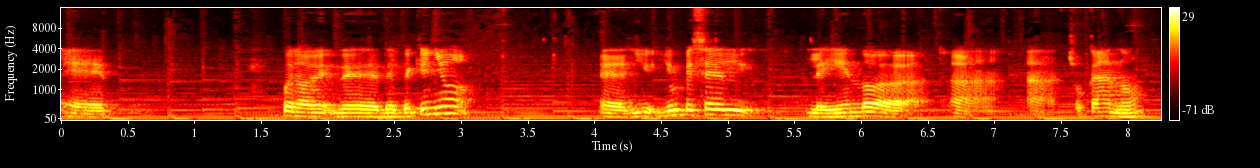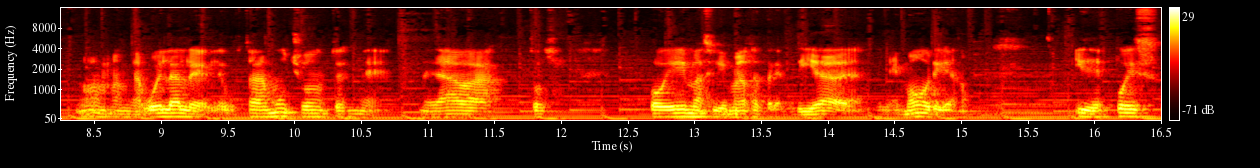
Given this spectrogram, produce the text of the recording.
Eh, bueno, de, pequeño eh, yo, empecé leyendo a, Chocano, a mi abuela le, gustaba mucho, entonces me, daba estos poemas y yo me los aprendía de, memoria. ¿no? Y después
